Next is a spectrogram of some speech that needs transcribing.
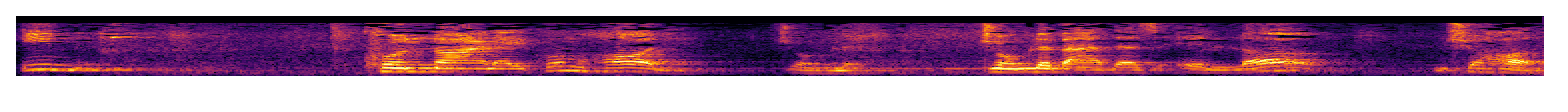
این کنا علیکم حال جمله. جمله بعد از الا میشه حال.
